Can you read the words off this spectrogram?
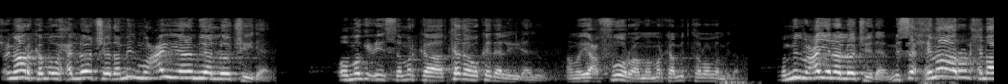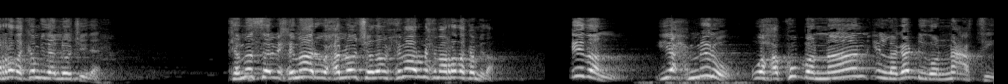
ximaarkama waxaa loo jeedaa mid mucayana miyaa loo jeedaa. Oo magaciisa markaa kada wa kada la yidhahdo ama yacfuur ama markaa mid kaloo la mid a ma mid mucayanaa loo jeedaa. Mise ximaarun ximaarada ka mida loo jeedaa. Ka masali ximaari waxaa loo jeedaa ximaarun ximaarada ka mid a idan yaxmilu waxa ku bannaan in laga dhigo nacti.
